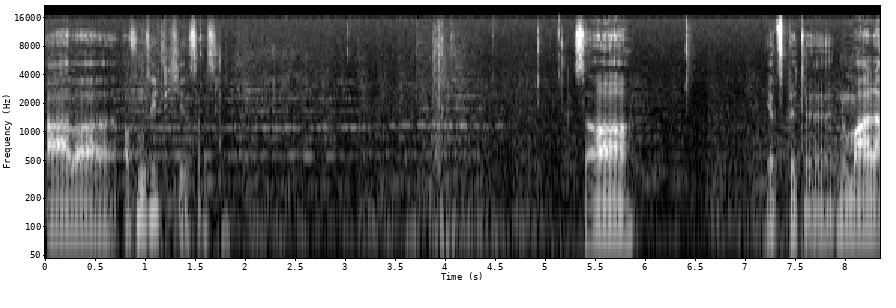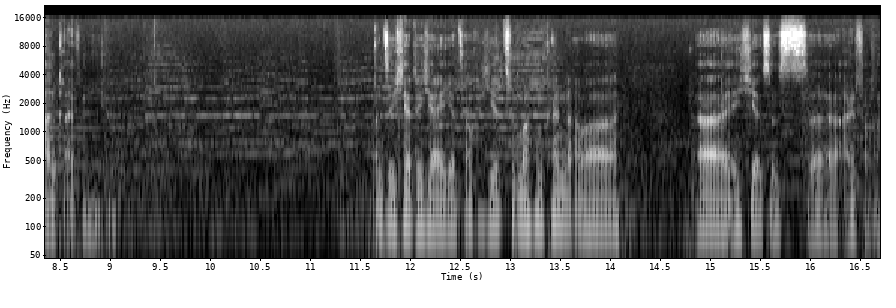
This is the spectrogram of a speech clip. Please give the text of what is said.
Aber offensichtlich ist das. So. Jetzt bitte normal angreifen hier. An sich hätte ich ja jetzt auch hier zu machen können, aber äh, hier ist es äh, einfacher.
